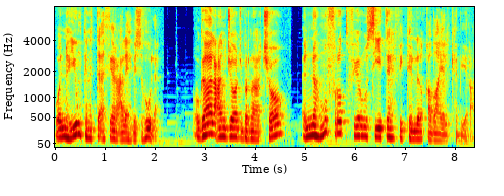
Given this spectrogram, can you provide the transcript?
وأنه يمكن التأثير عليه بسهولة. وقال عن جورج برنارد شو إنه مفرط في روسيته في كل القضايا الكبيرة.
